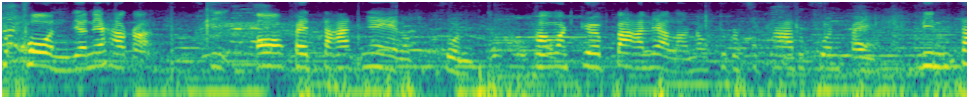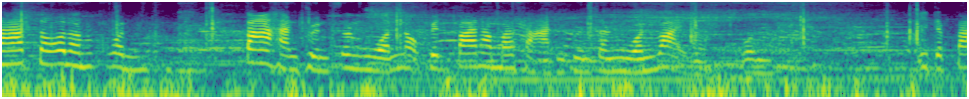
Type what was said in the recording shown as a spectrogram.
ทุกคนเดี๋ยวนี้เขาก็จิออกไปตาดแง่แล้วทุกคนเขามาเกือบปลาแล้วแล้วน้องตุกสิพาทุกคนไปลินตาโตะแล้วทุกคนป้าหันผืนสงวนเนาะเป็นป้าธรรมศาสตร์ที่ผืนสงวนไว้เนาะทุกคนอีแต่ป้า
